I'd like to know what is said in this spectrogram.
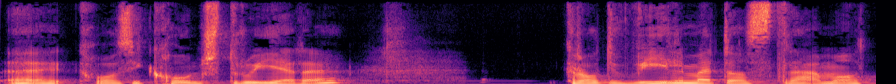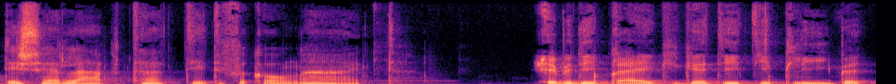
äh, quasi konstruieren gerade weil man das traumatisch erlebt hat in der Vergangenheit. Eben die Prägungen, die, die bleiben,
